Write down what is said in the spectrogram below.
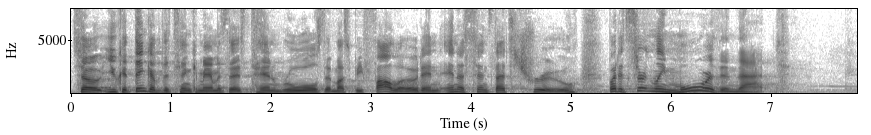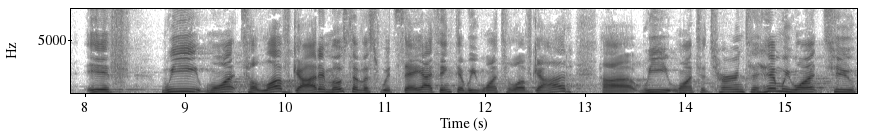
So you could think of the Ten Commandments as 10 rules that must be followed, and in a sense, that's true, but it's certainly more than that. If we want to love God, and most of us would say, I think that we want to love God. Uh, we want to turn to Him. We want to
